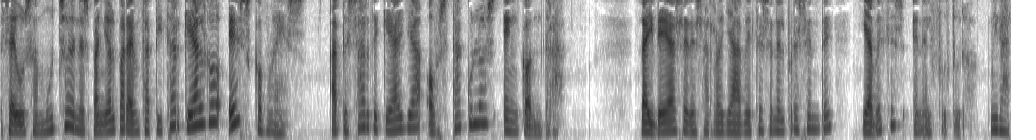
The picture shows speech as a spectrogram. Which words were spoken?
Se usa mucho en español para enfatizar que algo es como es, a pesar de que haya obstáculos en contra. La idea se desarrolla a veces en el presente y a veces en el futuro. Mirad,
